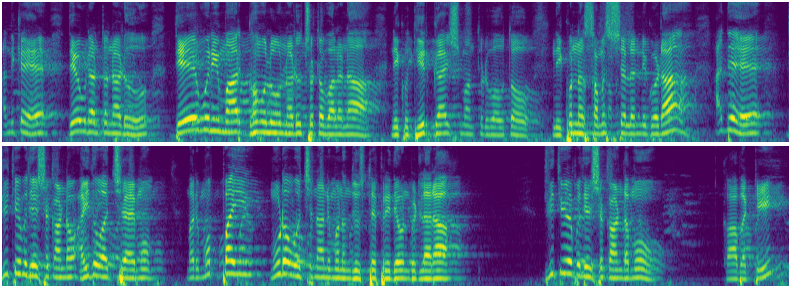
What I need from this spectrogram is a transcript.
అందుకే దేవుడు అంటున్నాడు దేవుని మార్గములో నడుచుట వలన నీకు దీర్ఘాయుష్మంతుడు అవుతావు. నీకున్న సమస్యలన్నీ కూడా అదే ద్వితీయోపదేశకాండం ఐదో అధ్యాయము. మరి ముప్పై మూడవ వచనాన్ని మనం చూస్తే ప్రియ దేవుని బిడ్డారా ద్వితీయోపదేశకాండము కాబట్టి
